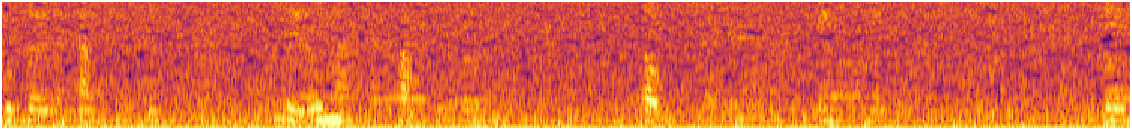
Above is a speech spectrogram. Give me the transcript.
Cuộc đời là cảm xúc của người luôn mang khát vọng hơn cậu tình yêu tên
